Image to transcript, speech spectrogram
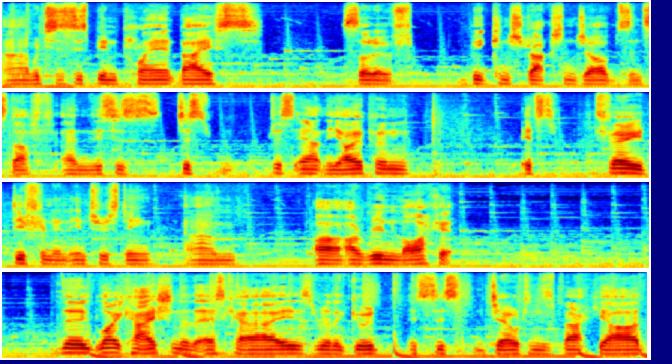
uh, which has just been plant-based, sort of big construction jobs and stuff. And this is just just out in the open. It's it's very different and interesting. Um, I, I really like it. The location of the SKA is really good. It's just Geraldton's backyard.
